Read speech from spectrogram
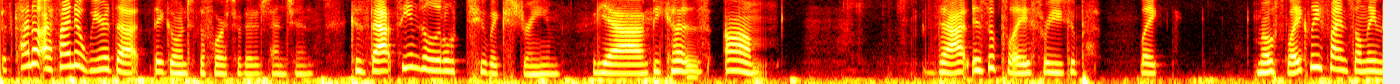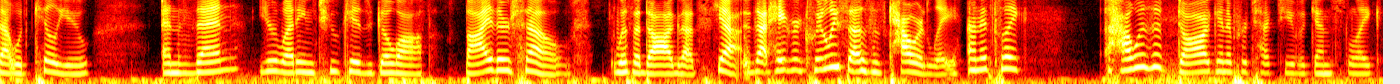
It's kind of I find it weird that they go into the forest for their detention, because that seems a little too extreme. yeah, Because um, that is a place where you could like most likely find something that would kill you, and then you're letting two kids go off by themselves. with a dog that's Yeah, that Hagrid clearly says is cowardly. And it's like, how is a dog gonna protect you against like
